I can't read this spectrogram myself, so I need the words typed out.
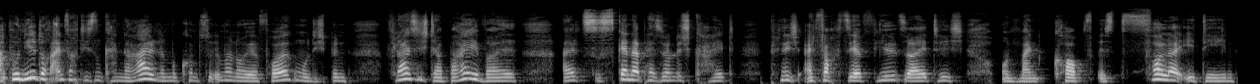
Abonnier doch einfach diesen Kanal, dann bekommst du immer neue Folgen und ich bin fleißig dabei, weil als Scanner-Persönlichkeit bin ich einfach sehr vielseitig und mein Kopf ist voller Ideen,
